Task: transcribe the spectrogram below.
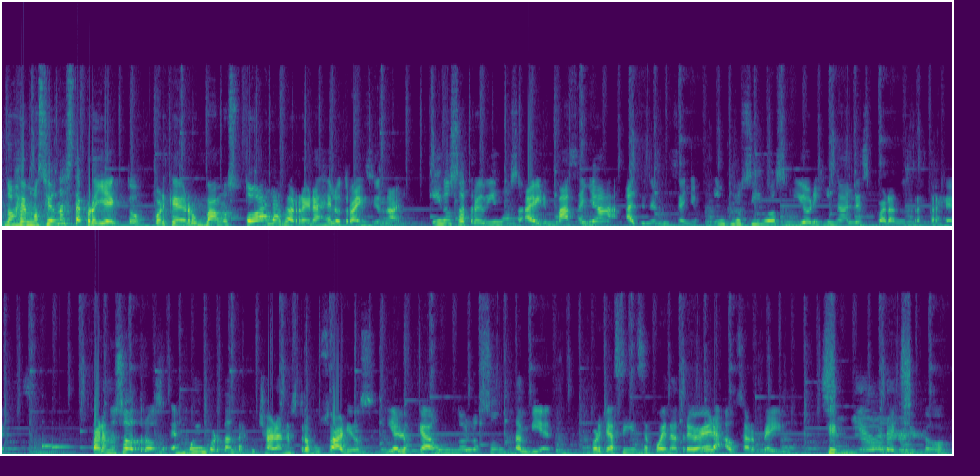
Nos emociona este proyecto porque derrumbamos todas las barreras de lo tradicional y nos atrevimos a ir más allá al tener diseños inclusivos y originales para nuestras tarjetas. Para nosotros es muy importante escuchar a nuestros usuarios y a los que aún no lo son también, porque así se pueden atrever a usar PayGo. Sin miedo al éxito.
